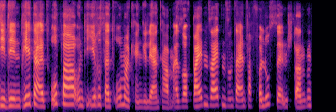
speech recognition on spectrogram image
die den Peter als Opa und die Iris als Oma kennengelernt haben. Also auf beiden Seiten sind da einfach Verluste entstanden.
